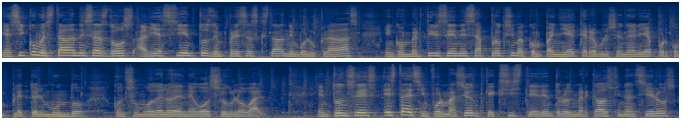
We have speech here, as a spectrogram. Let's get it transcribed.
Y así como estaban esas dos, había cientos de empresas que estaban involucradas en convertirse en esa próxima compañía que revolucionaría por completo el mundo con su modelo de negocio global. Entonces, esta desinformación que existe dentro de los mercados financieros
